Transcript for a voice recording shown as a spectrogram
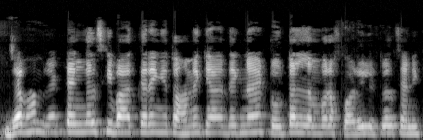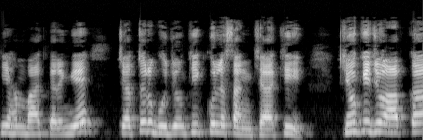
जब हम रेक्टेंगल्स की बात करेंगे तो हमें क्या देखना है? टोटल नंबर ऑफ़ क्वाड्रिलेटरल्स यानी कि हम बात करेंगे चतुर्भुजों की कुल संख्या की। क्योंकि जो आपका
